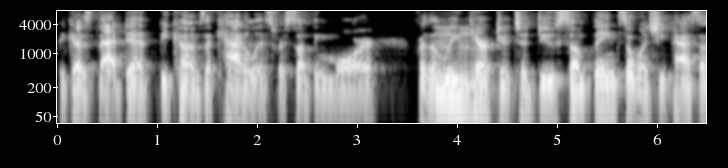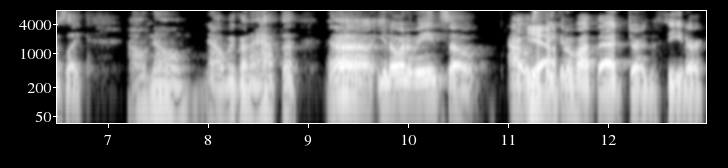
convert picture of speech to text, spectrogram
because that death becomes a catalyst for something more for the Mhm. lead character to do something. So when she passed, I was like, oh no, now we're going to have to, uh, you know what I mean? So I was Yeah. thinking about that during the theater.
